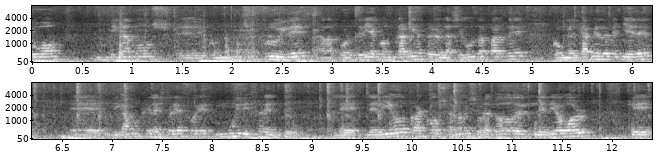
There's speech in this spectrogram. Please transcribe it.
Llegó, digamos, eh, con mucha fluidez a la portería contraria, pero en la segunda parte, con el cambio de Yedder, eh, digamos que la historia fue muy diferente. Le, dio otra cosa, ¿no? Y sobre todo le, dio gol que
